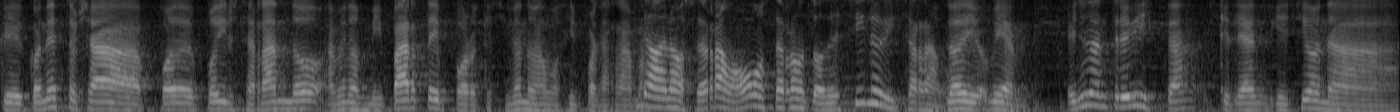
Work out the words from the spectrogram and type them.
que con esto ya puedo, puedo ir cerrando, al menos mi parte, porque si no nos vamos a ir por las ramas. No, no, cerramos, vamos cerrando todo, decilo y cerramos. Lo digo, bien. En una entrevista que le que hicieron a,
